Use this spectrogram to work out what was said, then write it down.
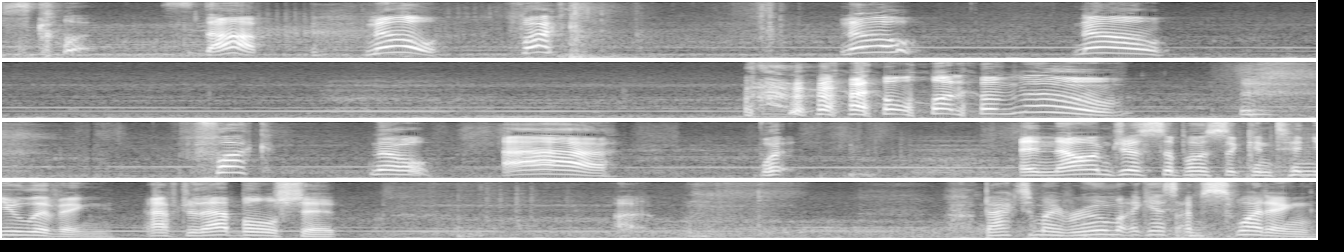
Stop. No. Fuck. No. No. I don't want to move. Fuck. No. Ah. What? And now I'm just supposed to continue living after that bullshit. Uh, back to my room, I guess. I'm sweating.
